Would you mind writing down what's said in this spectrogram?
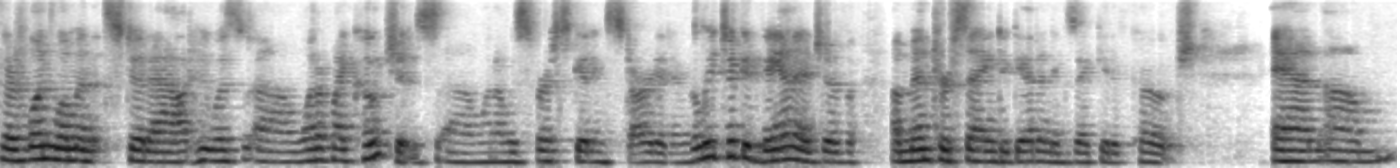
there's one woman that stood out who was uh, one of my coaches uh, when I was first getting started and really took advantage of a mentor saying to get an executive coach. And um,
